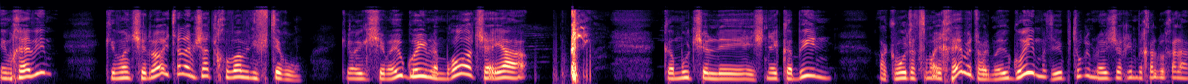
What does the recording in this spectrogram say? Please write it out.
הם חייבים, כיוון שלא הייתה להם שעת חובה ונפטרו. כלומר, כשהם היו גויים, למרות שהיה כמות של אה, שני קבין, הכמות עצמה היא חייבת, אבל הם היו גויים, אז היו פטורים, לא היו שייכים בכלל בחלה.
